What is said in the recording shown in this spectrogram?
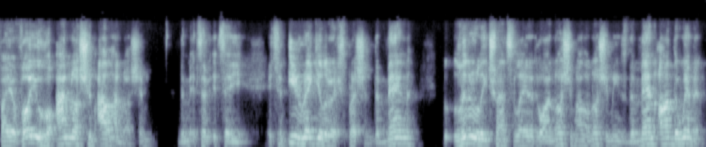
by Avoyu Anoshim al Hanoshim, it's it's a, it's an irregular expression. The men literally translated, who anoshim al means the men on the women.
